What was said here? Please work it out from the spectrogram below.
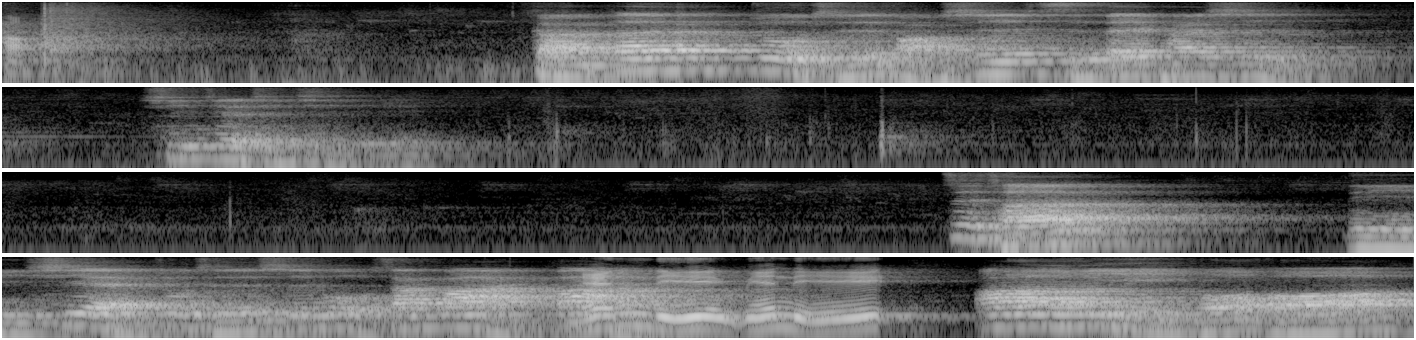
好，感恩住持法师慈悲开示，心界清起，自诚礼谢住持师父三拜，免礼免礼，阿弥陀佛。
